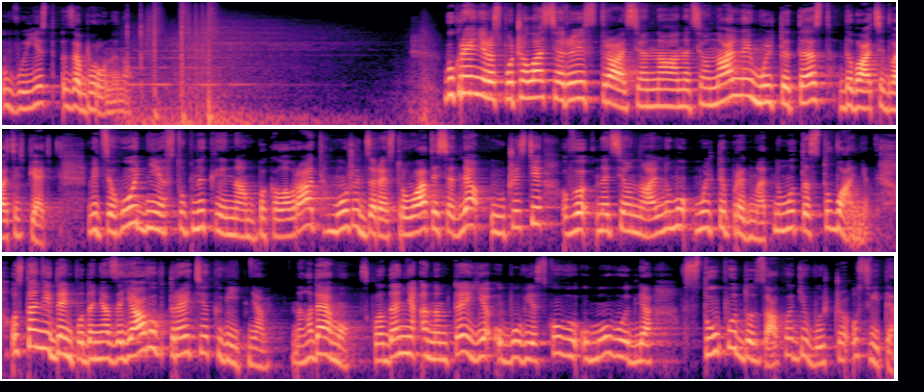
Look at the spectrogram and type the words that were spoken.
виїзд заборонено. В Україні розпочалася реєстрація на національний мультитест 2025. Від сьогодні вступники на бакалаврат можуть зареєструватися для участі в національному мультипредметному тестуванні. Останній день подання заявок 3 квітня. Нагадаємо, складання НМТ є обов'язковою умовою для вступу до закладів вищої освіти.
